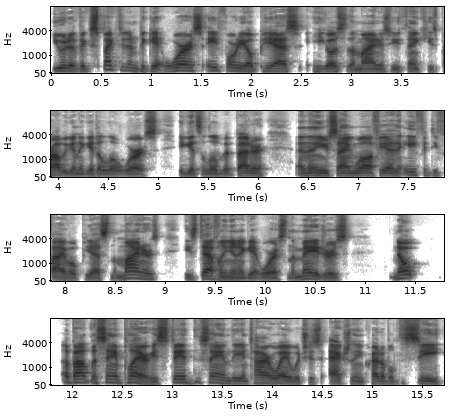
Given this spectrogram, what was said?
You would have expected him to get worse. 840 OPS, he goes to the minors. You think he's probably going to get a little worse. He gets a little bit better. And then you're saying, well, if he has an 855 OPS in the minors, he's definitely going to get worse in the majors. Nope. About the same player. He stayed the same the entire way, which is actually incredible to see.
